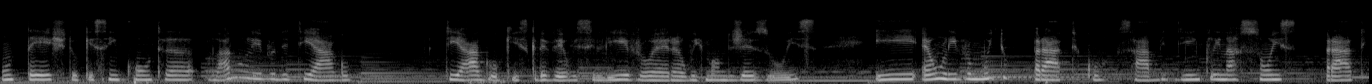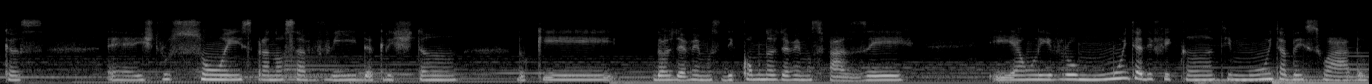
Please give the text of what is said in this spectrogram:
um texto que se encontra lá no livro de Tiago. Tiago, que escreveu esse livro, era o irmão de Jesus e é um livro muito prático, sabe? De inclinações práticas, é, instruções para a nossa vida cristã do que nós devemos, de como nós devemos fazer. E é um livro muito edificante, muito abençoado,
